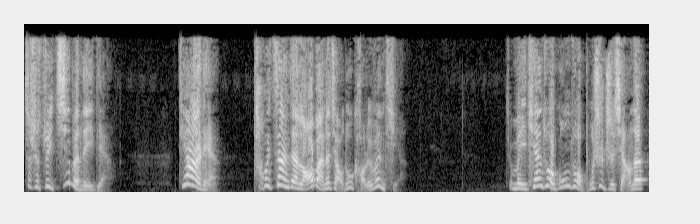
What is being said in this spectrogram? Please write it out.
这是最基本的一点。第二点，他会站在老板的角度考虑问题，就每天做工作不是只想的，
